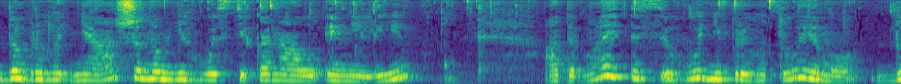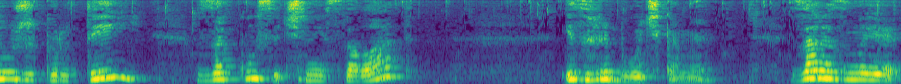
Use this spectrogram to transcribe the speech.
Доброго дня, шановні гості каналу Емілі. А давайте сьогодні приготуємо дуже крутий закусочний салат із грибочками. Зараз ми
